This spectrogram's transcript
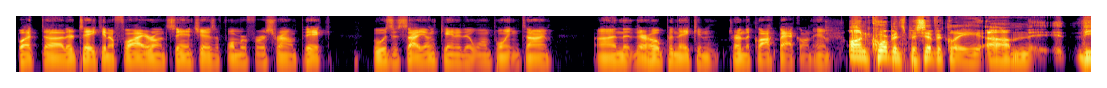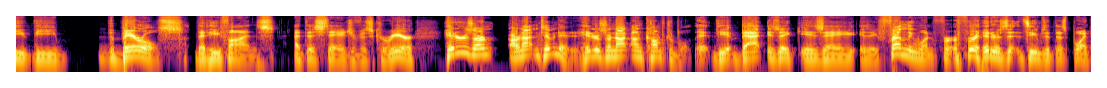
But uh, they're taking a flyer on Sanchez, a former first round pick who was a Cy Young candidate at one point in time. Uh, and they're hoping they can turn the clock back on him. On Corbin specifically, um, the the the barrels that he finds at this stage of his career, hitters aren't are not intimidated. Hitters are not uncomfortable. The, the bat is a is a is a friendly one for for hitters. It seems at this point,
